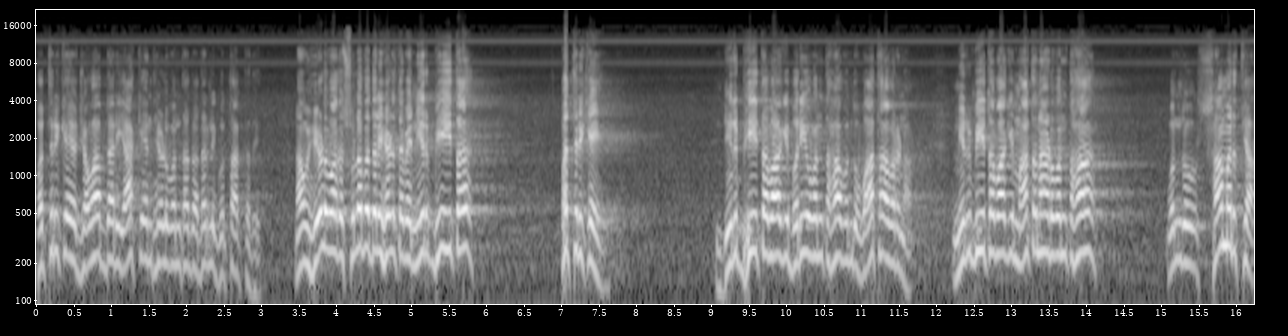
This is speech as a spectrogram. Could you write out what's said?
ಪತ್ರಿಕೆಯ ಜವಾಬ್ದಾರಿ ಯಾಕೆ ಅಂತ ಹೇಳುವಂಥದ್ದು ಅದರಲ್ಲಿ ಗೊತ್ತಾಗ್ತದೆ. ನಾವು ಹೇಳುವಾಗ ಸುಲಭದಲ್ಲಿ ಹೇಳ್ತೇವೆ, ನಿರ್ಭೀತ ಪತ್ರಿಕೆ ನಿರ್ಭೀತವಾಗಿ ಬರೆಯುವಂತಹ ಒಂದು ವಾತಾವರಣ. ನಿರ್ಭೀತವಾಗಿ ಮಾತನಾಡುವಂತಹ ಒಂದು ಸಾಮರ್ಥ್ಯ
